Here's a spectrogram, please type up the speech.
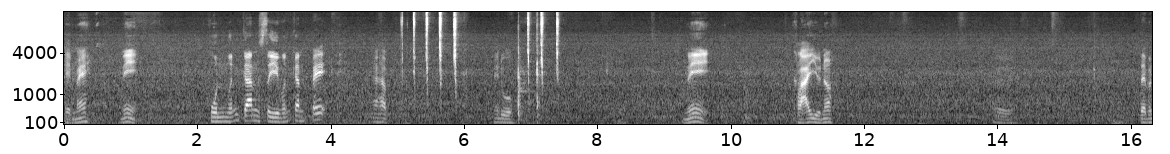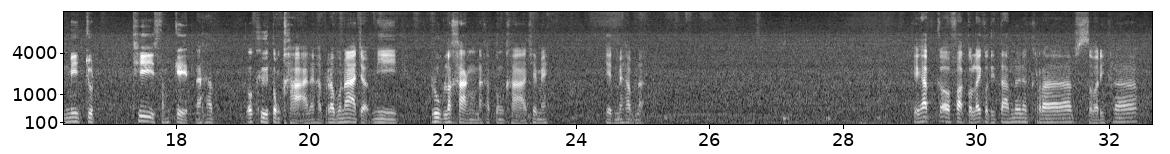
เห็นไหม นี่ หุ่นเหมือนกัน สีเหมือนกันเป๊ะ นะครับ ให้ดู นี่ คล้ายอยู่เนาะเออแต่มันมีจุดที่สังเกตนะครับ ก็คือตรงขานะครับราโบน่าจะมีรูประฆังนะครับ ตรงขาใช่ไหม เห็นไหมครับนะโอเคครับ ก็ฝากกดไลค์ กดติดตามด้วยนะครับ สวัสดีครับ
